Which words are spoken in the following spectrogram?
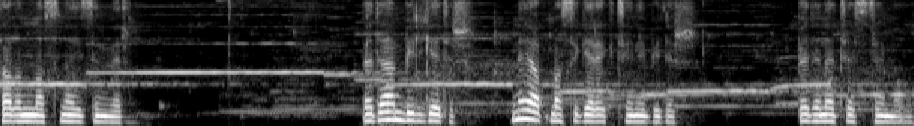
Salınmasına izin verin. Beden bilgedir. Ne yapması gerektiğini bilir. Bedene teslim olun.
